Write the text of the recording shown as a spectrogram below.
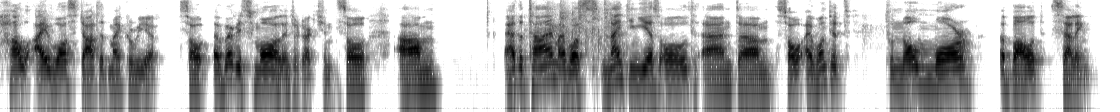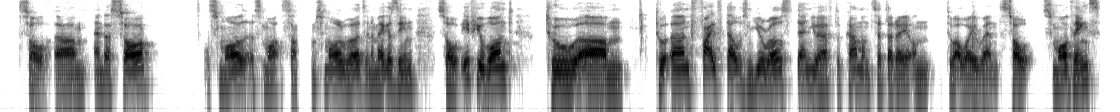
how I was started my career. So a very small introduction. So um, at the time I was 19 years old, and um, so I wanted to know more about selling. So um, and I saw a small, a small, some small words in a magazine. So if you want to um, to earn 5,000 euros, then you have to come on Saturday on to our event. So small things.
